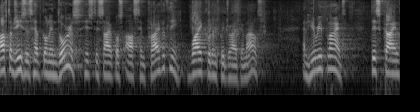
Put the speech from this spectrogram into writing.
After Jesus had gone indoors, his disciples asked him privately, Why couldn't we drive him out? And he replied, This kind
